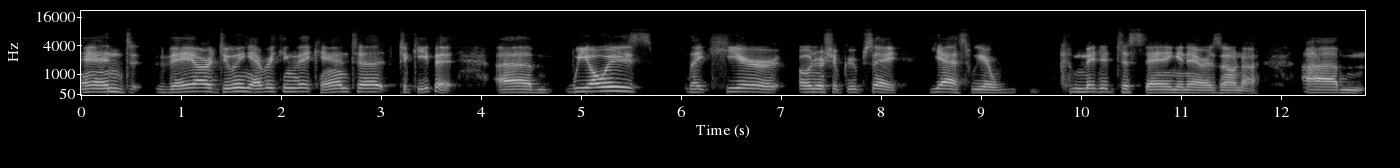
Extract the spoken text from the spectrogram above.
and they are doing everything they can to to keep it. Um, we always like hear ownership groups say, "Yes, we are committed to staying in Arizona." Um,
